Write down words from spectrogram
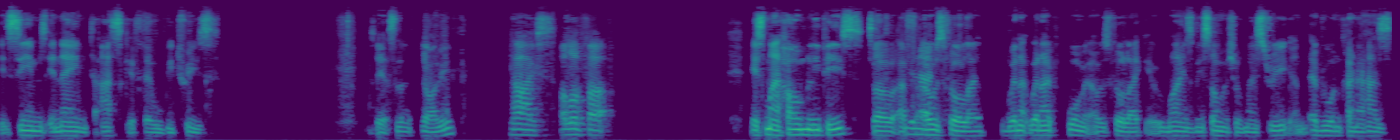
It seems inane to ask if there will be trees. So yeah, so that's Jali. Nice. I love that it's my homely piece. So I, yeah. I, always feel like when I, when I perform it, I always feel like it reminds me so much of my street, and everyone kind of has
